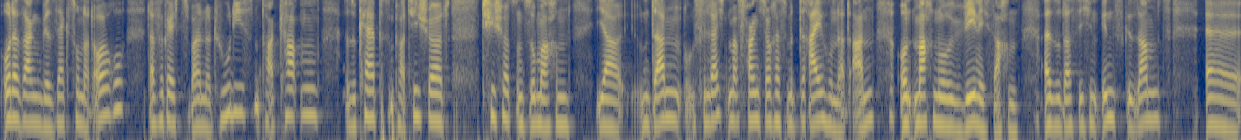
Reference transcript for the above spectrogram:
Oder sagen wir 600 Euro. Dafür kann ich 200 Hoodies, ein paar Kappen, also Caps, ein paar T-Shirts, T-Shirts und so machen. Ja, und dann vielleicht fange ich auch erst mit 300 an und mache nur wenig Sachen. Also dass ich insgesamt äh,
